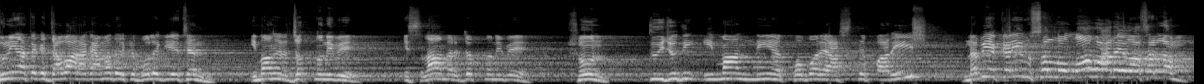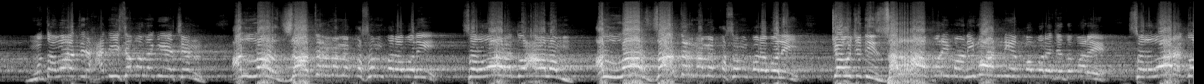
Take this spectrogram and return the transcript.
দুনিয়া থেকে যাওয়ার আগে আমাদেরকে বলে গিয়েছেন, ইমানের যত্ন নিবে, ইসলামের যত্ন নিবে। শুন, তুই যদি ইমান নিয়ে কবরে আসতে পারিস, নবী করিম সাল্লাল্লাহু আলাইহি ওয়াসাল্লাম মুতাওয়াতির হাদিসে বলে গিয়েছেন, আল্লাহর জাতের নামে কসম করে বলি সরওয়ার দু আলম, আল্লাহর জাতের নামে কসম করে বলি কেউ যদি জাররা পরিমাণ ইমান নিয়ে কবরে যেতে পারে, সরওয়ার দু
